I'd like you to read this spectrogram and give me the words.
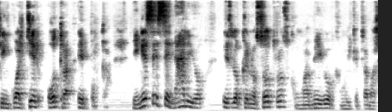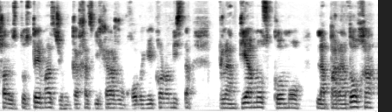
que en cualquier otra época. Y en ese escenario es lo que nosotros, como amigo con el que he trabajado estos temas, John Cajas Guijarro, un joven economista, planteamos como la paradoja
